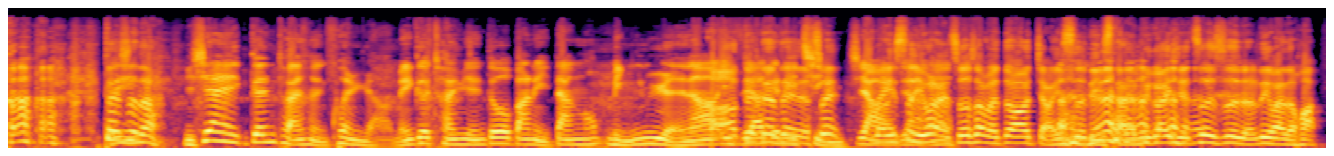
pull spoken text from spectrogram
但是呢，你现在跟团很困扰，每个团员都把你当名人啊，一直要跟你请教。每次游览车上面都要讲一次理财，没关系，这是另外的话。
